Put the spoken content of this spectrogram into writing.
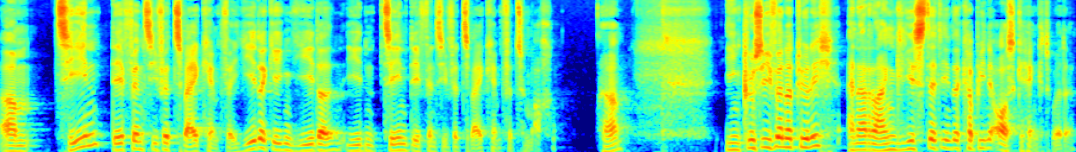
ähm, zehn defensive Zweikämpfe, jeder gegen jeder, jeden zehn defensive Zweikämpfe zu machen. Ja? Inklusive natürlich einer Rangliste, die in der Kabine ausgehängt wurde.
